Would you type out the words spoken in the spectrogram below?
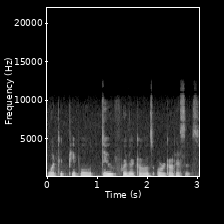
what did people do for their gods or goddesses?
